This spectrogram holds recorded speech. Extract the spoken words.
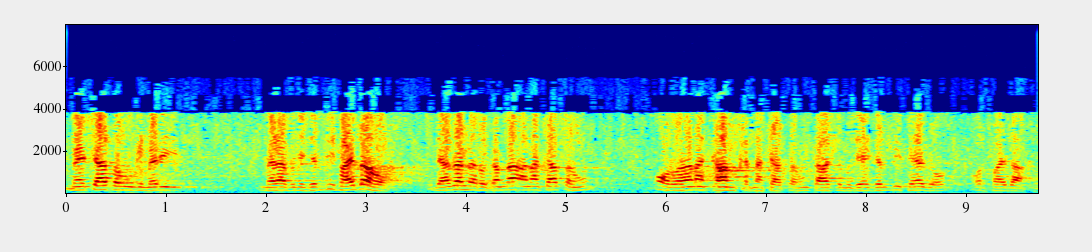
میں چاہتا ہوں کہ میری، میرا مجھے جلدی فائدہ ہو۔ لہٰذا میں روزانہ آنا چاہتا ہوں اور روزانہ کام کرنا چاہتا ہوں تاکہ مجھے جلدی فیض ہو اور فائدہ ہو۔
